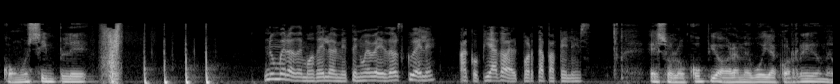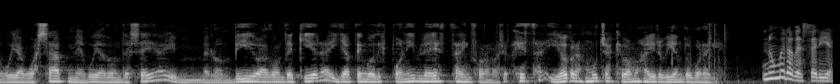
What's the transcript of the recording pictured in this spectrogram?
con un simple número de modelo MT92QL acopiado al portapapeles eso lo copio, ahora me voy a correo, me voy a WhatsApp, me voy a donde sea y me lo envío a donde quiera y ya tengo disponible esta información. Esta y otras muchas que vamos a ir viendo por aquí. Número de serie.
